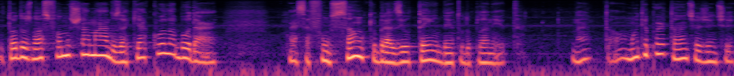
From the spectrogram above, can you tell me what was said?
E todos nós fomos chamados aqui a colaborar com essa função que o Brasil tem dentro do planeta. Né? Então é muito importante a gente,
